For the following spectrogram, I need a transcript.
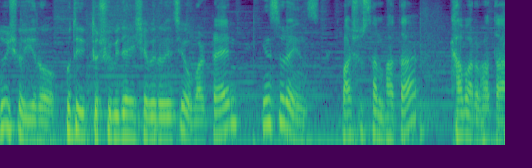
দুইশো ইউরো। অতিরিক্ত সুবিধা হিসেবে রয়েছে ওভারটাইম ইন্স্যুরেন্স বাসস্থান ভাতা, খাবার ভাতা।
